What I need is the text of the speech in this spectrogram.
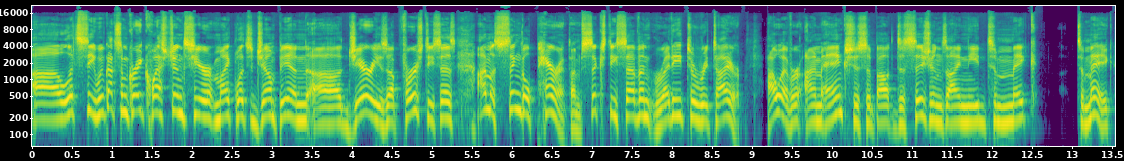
Uh, let's see. We've got some great questions here, Mike. Let's jump in. Uh, Jerry is up first. He says, I'm a single parent. I'm 67, ready to retire. However, I'm anxious about decisions I need to make to make.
